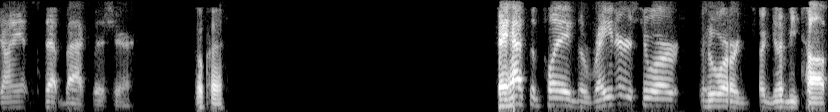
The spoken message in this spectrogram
giant step back this year. Okay. They have to play the Raiders, who are who are, are going to be tough.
